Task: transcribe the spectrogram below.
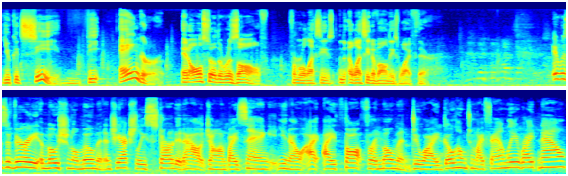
you could see the anger and also the resolve from Alexei, Alexei Navalny's wife there. It was a very emotional moment, and she actually started out, John, by saying, you know, I, I thought for a moment, do I go home to my family right now,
